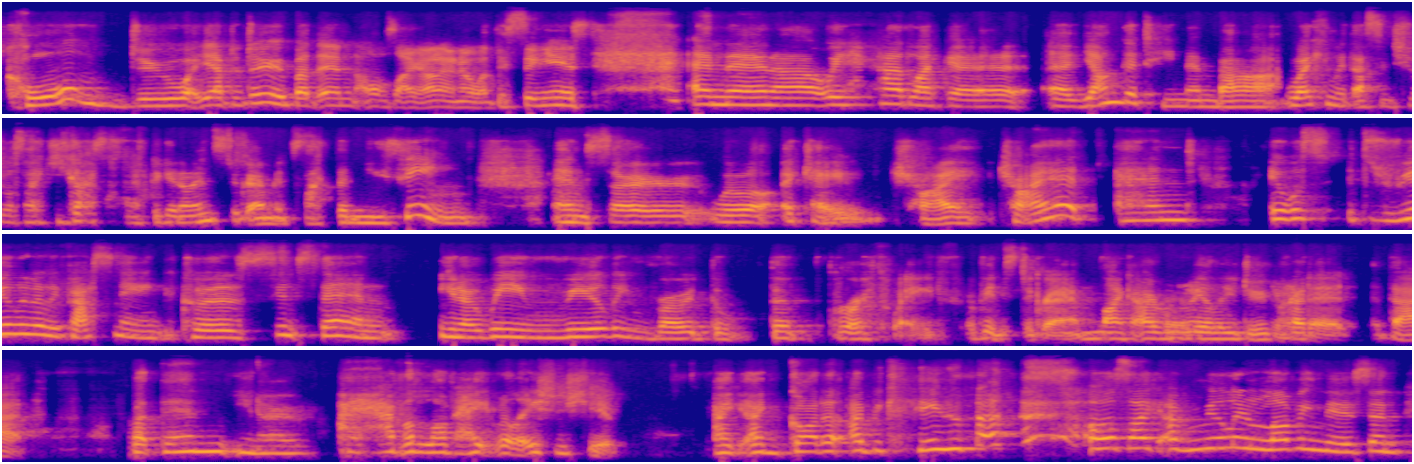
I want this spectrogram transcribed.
cool. Do what you have to do. But then I was like, I don't know what this thing is. And then uh, we had like a, a younger team member working with us, and she was like, you guys have to get on Instagram. It's like the new thing. And so we were okay, try try it. And it was it's really really fascinating because since then you know we really rode the, the growth wave of instagram like i really do credit that but then you know i have a love hate relationship I, I got it. I became, I was like, I'm really loving this. And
